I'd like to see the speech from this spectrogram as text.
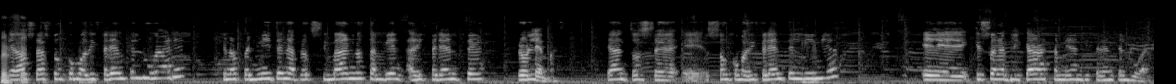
O sea, son como diferentes lugares que nos permiten aproximarnos también a diferentes problemas. ¿ya? Entonces, eh, son como diferentes líneas eh, que son aplicadas también en diferentes lugares.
